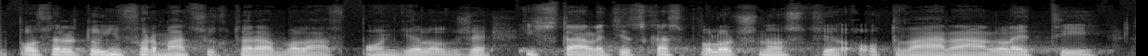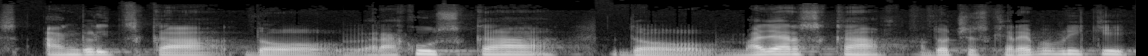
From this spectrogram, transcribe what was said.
pozrel tú informáciu, ktorá bola v pondelok, že istá letecká spoločnosť otvára lety z Anglicka do Rakúska, do Maďarska a do Českej republiky.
